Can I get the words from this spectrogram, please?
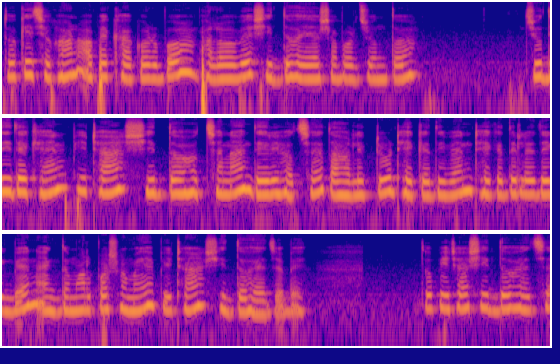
তো কিছুক্ষণ অপেক্ষা করব ভালোভাবে সিদ্ধ হয়ে আসা পর্যন্ত। যদি দেখেন পিঠা সিদ্ধ হচ্ছে না, দেরি হচ্ছে, তাহলে একটু ঢেকে দিবেন। ঢেকে দিলে দেখবেন একদম অল্প সময়ে পিঠা সিদ্ধ হয়ে যাবে। তো পিঠা সিদ্ধ হয়েছে,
